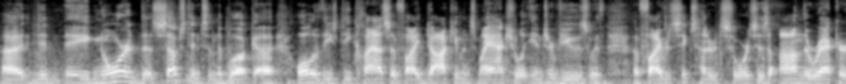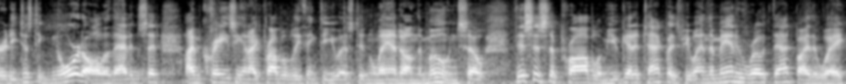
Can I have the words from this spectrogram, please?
did ignored the substance in the book all of these declassified documents, my actual interviews with uh, five or six hundred sources on the record. He just ignored all of that and said, I'm crazy and I probably think the U.S. didn't land on the moon. So this is the problem. You get attacked by these people. And the man who wrote that, by the way,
